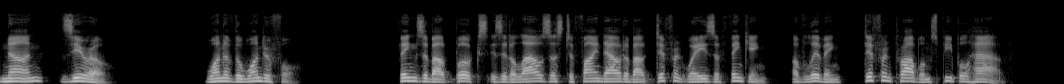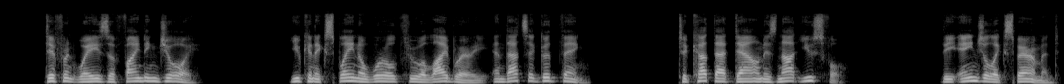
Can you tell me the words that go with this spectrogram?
None, zero. One of the wonderful things about books is it allows us to find out about different ways of thinking, of living, different problems people have, different ways of finding joy you can explain a world through a library and that's a good thing. To cut that down is not useful. The Angel Experiment,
